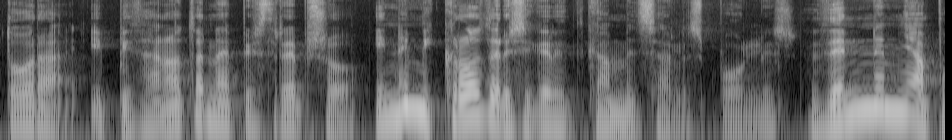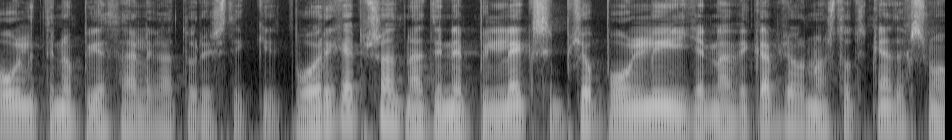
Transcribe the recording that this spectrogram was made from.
Τώρα η πιθανότητα να επιστρέψω είναι μικρότερη συγκριτικά με τις άλλες πόλεις. Δεν είναι μια πόλη την οποία θα έλεγα τουριστική. Μπορεί κάποιος να την επιλέξει πιο πολύ για να δει κάποιο γνωστό του και να τη χρησιμοποιήσει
